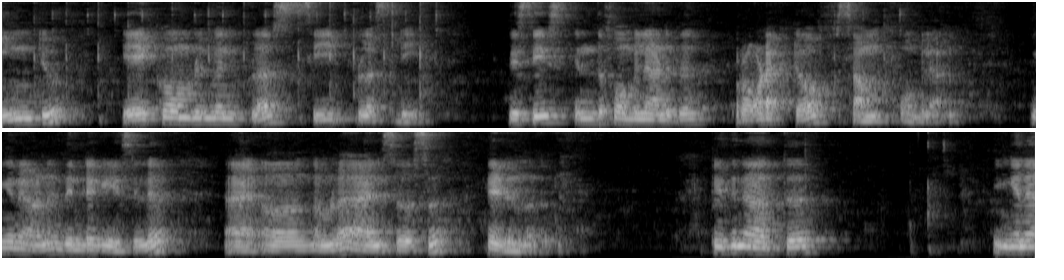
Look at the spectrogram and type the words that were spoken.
into A complement plus C plus D this is എന്ത് ഫോമിലാണിത് പ്രോഡക്റ്റ് ഓഫ് സം ഫോമിലാണ് ഇങ്ങനെയാണ് ഇതിന്റെ കേസിൽ നമ്മൾ ആൻസേഴ്സ് എഴുതുന്നത്. അപ്പം ഇതിനകത്ത് ഇങ്ങനെ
